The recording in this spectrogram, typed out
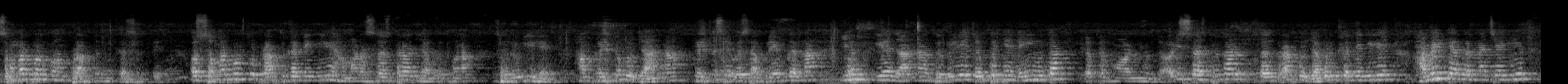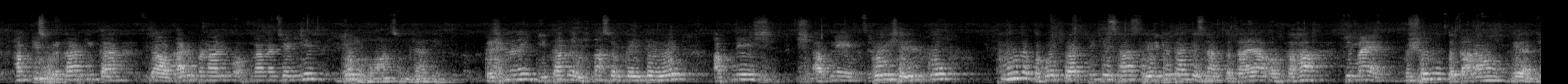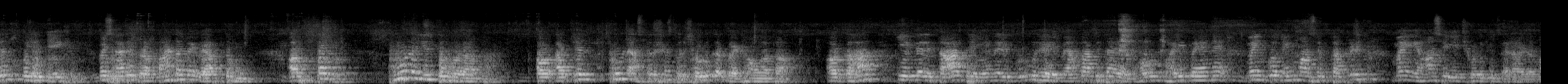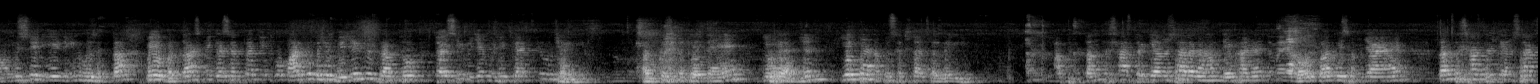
समर्पण को हम प्राप्त नहीं कर सकते। और समर्पण को प्राप्त करने के लिए हमारा शस्त्र जागृत होना ज़रूरी है। हम कृष्ण को जानना, कृष्ण से वैसा प्रेम करना, यह यह जानना ज़रूरी है। जब तक यह नहीं होता, तब तक हमारा नहीं होता। और इस शस्त्रकार, शस्त्रार्थ को जागृत करने के लिए हमें क्या करना चाहिए? हम किस प्रकार की कार्य प्रणाली को अपनाना चाहिए? यह भगवान समझा दें। कृष्ण ने गीता में उतना सब कहते हुए अपने अपने पूरे शरीर को पूर्ण भगवत प्राप्ति के साथ, श्रेष्ठता के साथ बताया और कहा कि मैं विश्व रूप बता रहा हूँ अर्जुन, मुझे देख, मैं सारे ब्रह्मांड में व्याप्त हूँ और तब पूर्ण युद्ध हो रहा था और अर्जुन पूर्ण अस्त्र शस्त्र छोड़कर बैठा हुआ था और कहा कि ये मेरे तात है, ये मेरे गुरु है माता पिता है, बहुत भाई बहन है, मैं इनको नहीं मार सकता, कृष्ण, मैं यहाँ से ये छोड़ के चला जाता हूँ, मुझसे ये नहीं हो सकता, मैं ये बर्दाश्त नहीं कर सकता कि इनको मार के मुझे विजय भी प्राप्त हो तो ऐसी विजय मुझे क्या, क्यों चाहिए? और कृष्ण कहते हैं कि हे अर्जुन ये क्या नपुंसकता चल रही है? अब तंत्र शास्त्र के अनुसार अगर हम देखा जाए तो मैंने बहुत बार भी समझाया है तंत्र शास्त्र के अनुसार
